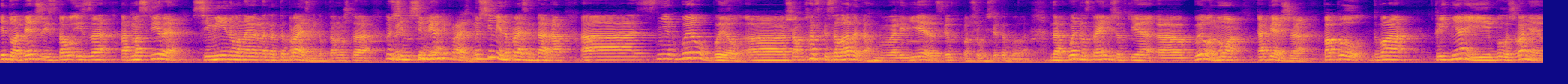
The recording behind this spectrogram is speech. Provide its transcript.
И то, опять же, из-за того, из-за атмосферы семейного, наверное, как-то праздника, потому что, ну, Ну, сем- семейный праздник. Ну, семейный праздник, да, там а, снег был, был, а, шампанское, салаты, там, оливье, светку под шубу, все это было. Да, какое-то настроение все-таки было, но, опять же, побыл два три дня и было желание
